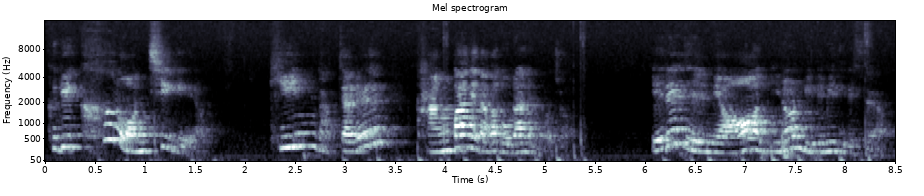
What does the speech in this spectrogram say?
그게 큰 원칙이에요. 긴 박자를 강박에다가 놓으라는 거죠. 예를 들면 이런 리듬이 되겠어요.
